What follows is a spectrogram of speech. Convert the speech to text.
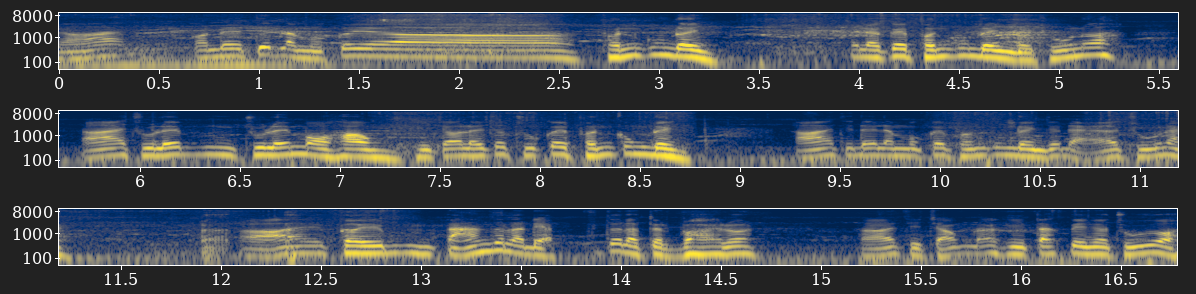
Đó còn đây tiếp là một cây uh, phấn cung đình đây là cây phấn cung đình của chú nữa. Đấy chú lấy chú lấy màu hồng thì cho lấy cho chú cây phấn cung đình. Đấy thì đây là một cây phấn cung đình cho để cho chú này. Đấy, cây tán rất là đẹp rất là tuyệt vời luôn. Đấy thì cháu cũng đã ghi tag tên cho chú rồi.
